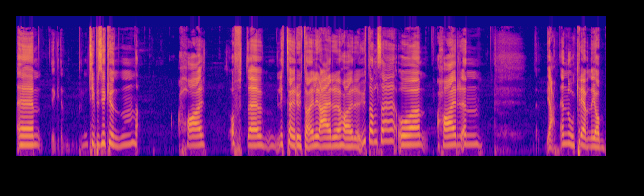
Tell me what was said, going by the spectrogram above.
Den typiske kunden har ofte litt høyere utdannelse, eller er, har utdannelse, og har en ja, en noe krevende jobb,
